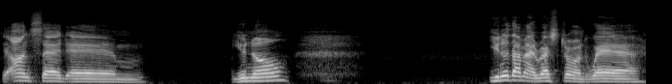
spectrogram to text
The aunt said, um, you know, you know that my restaurant where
